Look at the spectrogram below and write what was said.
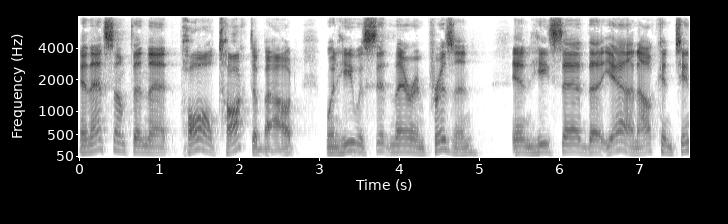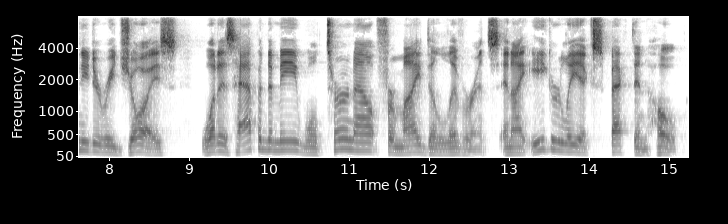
And that's something that Paul talked about when he was sitting there in prison. And he said that, yeah, and I'll continue to rejoice. What has happened to me will turn out for my deliverance. And I eagerly expect and hope.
